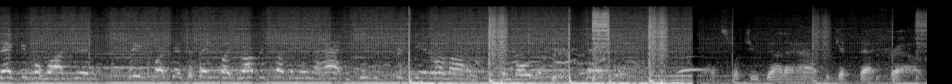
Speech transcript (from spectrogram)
Thank you for watching. Please participate by dropping something in the hat and keeping Street Theater alive in Boulder. Thank you. That's what you gotta have to get that crowd.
